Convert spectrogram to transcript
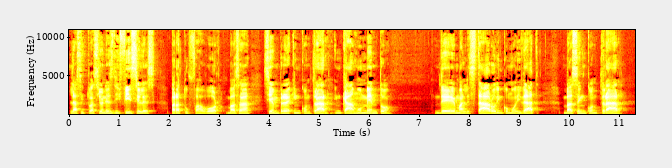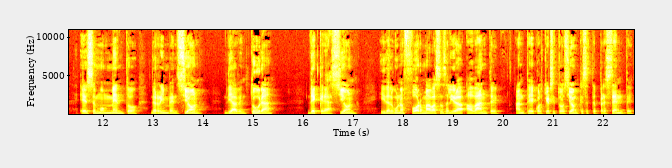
las situaciones difíciles para tu favor, vas a siempre encontrar en cada momento de malestar o de incomodidad, vas a encontrar ese momento de reinvención, de aventura, de creación y de alguna forma vas a salir avante ante cualquier situación que se te presente.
